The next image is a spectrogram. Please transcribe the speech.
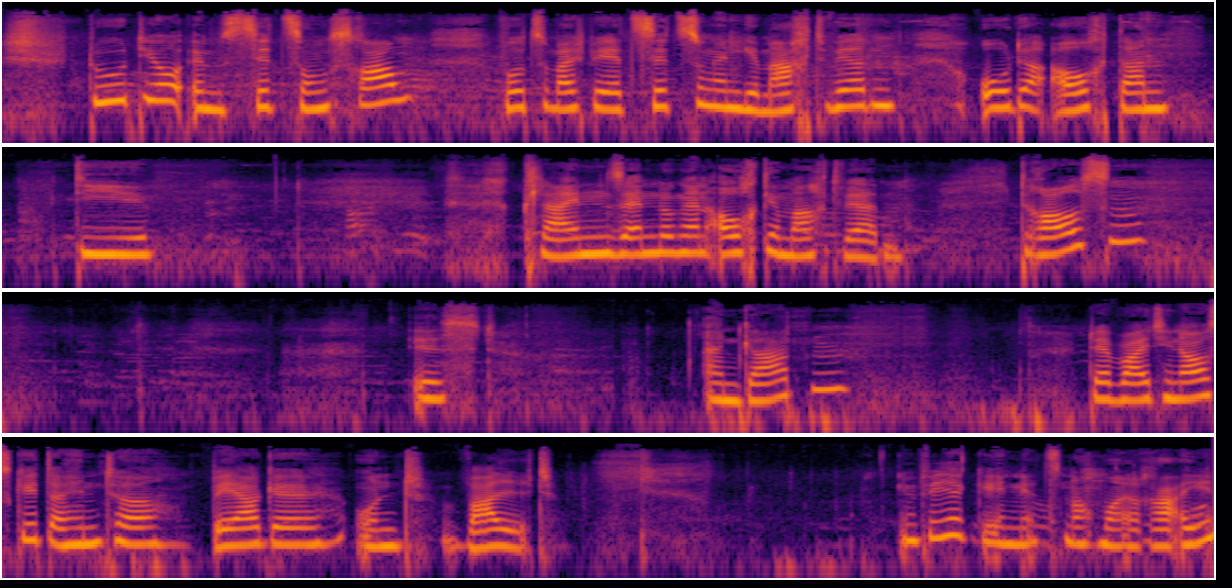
Studio im Sitzungsraum wo zum Beispiel jetzt Sitzungen gemacht werden oder auch dann die kleinen Sendungen auch gemacht werden. Draußen ist ein Garten, der weit hinausgeht, dahinter Berge und Wald. Wir gehen jetzt nochmal rein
